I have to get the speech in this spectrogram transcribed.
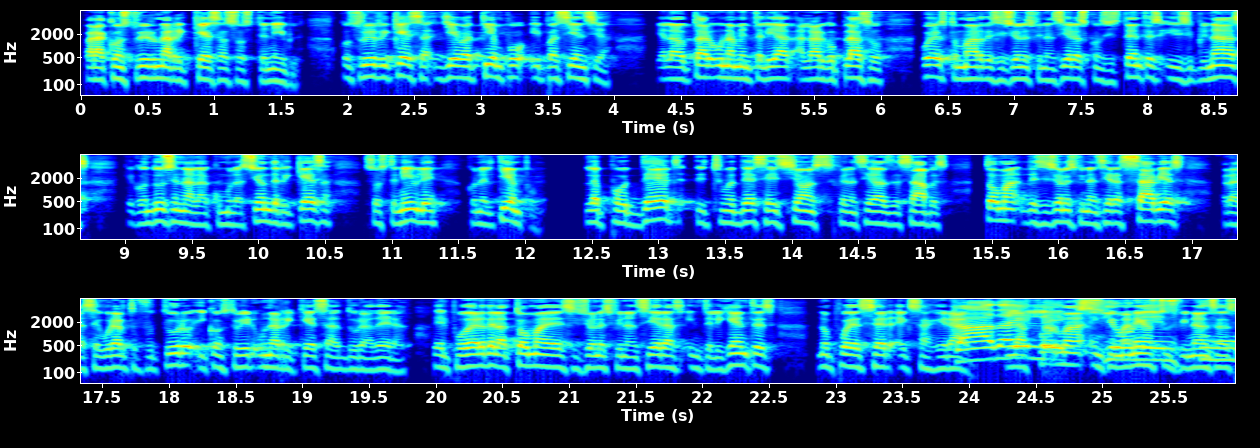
para construir una riqueza sostenible. Construir riqueza lleva tiempo y paciencia. Y al adoptar una mentalidad a largo plazo, puedes tomar decisiones financieras consistentes y disciplinadas que conducen a la acumulación de riqueza sostenible con el tiempo el poder de tomar decisiones financieras de sabios. Toma decisiones financieras sabias para asegurar tu futuro y construir una riqueza duradera. El poder de la toma de decisiones financieras inteligentes no puede ser exagerado. la forma en que manejas tus finanzas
